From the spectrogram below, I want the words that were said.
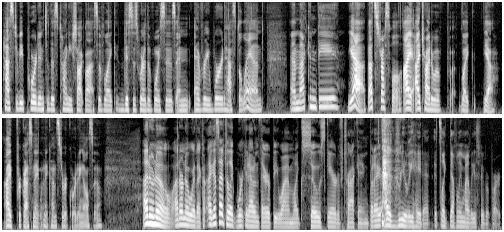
has to be poured into this tiny shot glass of like this is where the voice is, and every word has to land and that can be yeah that's stressful i i try to uh, like yeah i procrastinate when it comes to recording also I don't know. I don't know where that I guess I have to like work it out in therapy why I'm like so scared of tracking, but I, I really hate it. It's like definitely my least favorite part.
